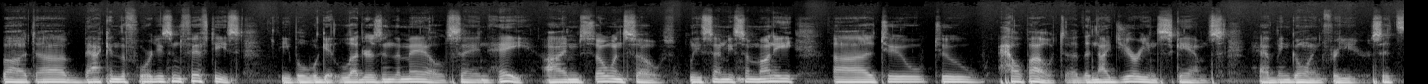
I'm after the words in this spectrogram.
But uh, back in the 40s and 50s, people would get letters in the mail saying, "Hey, I'm so and so. Please send me some money uh, to to help out." Uh, the Nigerian scams have been going for years. It's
